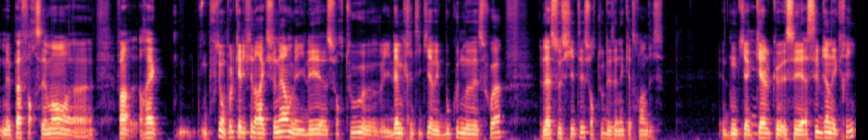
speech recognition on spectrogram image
mais pas forcément, euh, enfin réac- on peut- le qualifier de réactionnaire, mais il est euh, surtout, euh, il aime critiquer avec beaucoup de mauvaise foi la société surtout des années 90. Et donc il y a Ok. quelques, c'est assez bien écrit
